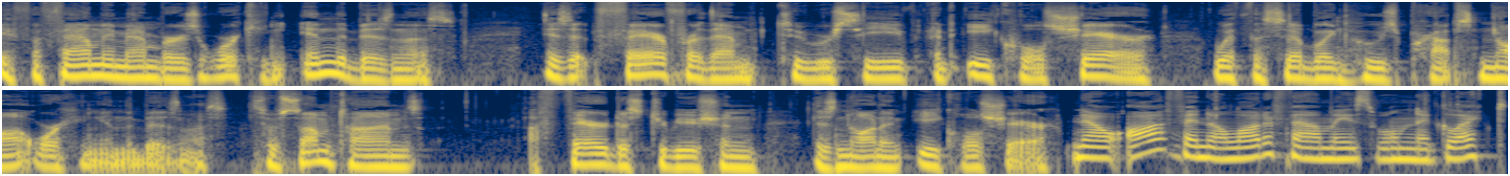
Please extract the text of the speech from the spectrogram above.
If a family member is working in the business, is it fair for them to receive an equal share with the sibling who's perhaps not working in the business? So sometimes a fair distribution is not an equal share. Now, often a lot of families will neglect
